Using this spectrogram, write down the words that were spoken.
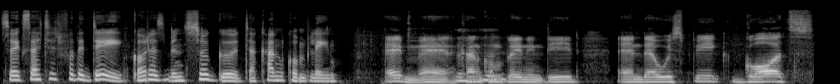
So excited for the day. God has been so good. I can't complain. Amen. Mm-hmm. Can't complain indeed. And uh, we speak God's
